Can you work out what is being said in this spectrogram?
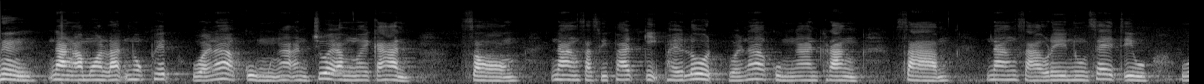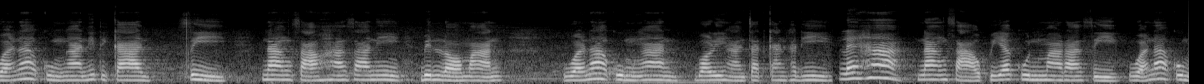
1. นางอมรรัตน์นกเพชร หัวหน้ากลุ่มงานช่วยอำนวยการ 2. นางสัสิพัฒน์กิไพโรธหัวหน้ากลุ่มงานคลัง 3. นางสาวเรนูแซ่จิว หัวหน้ากลุ่มงานนิติการ 4. นางสาวฮาซานี เบนหลอมาน หัวหน้ากลุ่มงานบริหารจัดการคดี และ 5. นางสาวปิยกุลมาราศีหัวหน้ากลุ่ม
